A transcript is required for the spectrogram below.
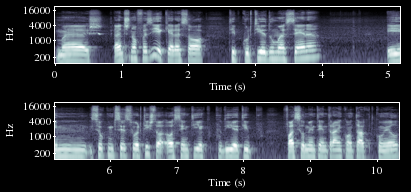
Mas antes não fazia, que era só, tipo, curtia de uma cena e hum, se eu conhecesse o artista ou, ou sentia que podia, tipo, facilmente entrar em contacto com ele,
